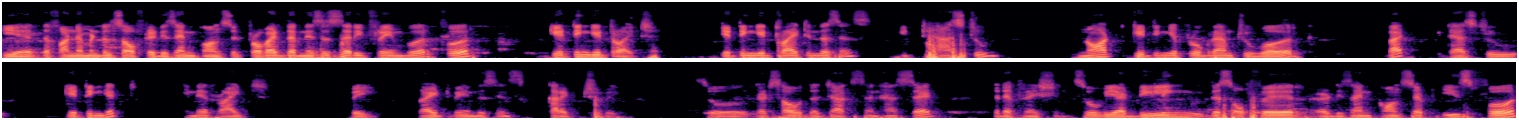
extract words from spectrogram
here, the fundamental software design concept provide the necessary framework for getting it right. Getting it right in the sense it has to not getting a program to work, but it has to getting it in a right way, right way in the sense correct way. So that's how the Jackson has said the definition. So we are dealing the software uh, design concept is for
